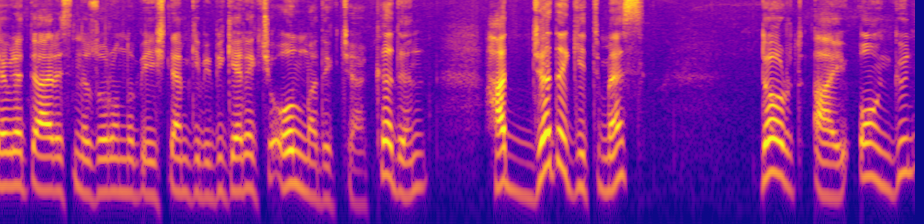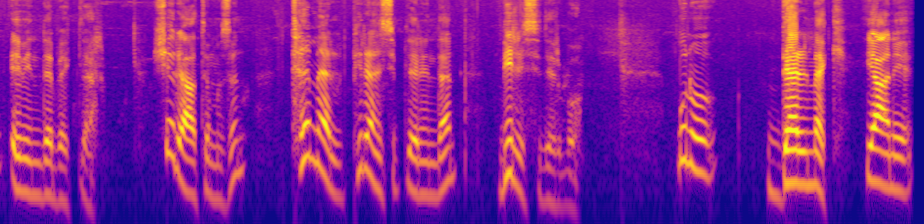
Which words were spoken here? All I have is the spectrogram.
devlet dairesinde zorunlu bir işlem gibi bir gerekçe olmadıkça kadın hacca da gitmez, 4 ay 10 gün evinde bekler. Şeriatımızın temel prensiplerinden birisidir bu. Bunu delmek yani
